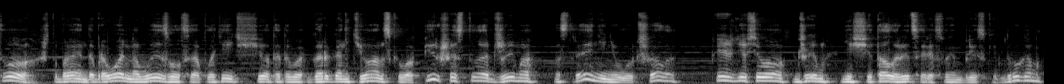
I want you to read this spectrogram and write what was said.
то, что Брайан добровольно вызвался оплатить счет этого гаргантианского пиршества Джима, настроение не улучшало. Прежде всего, Джим не считал рыцаря своим близким другом,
